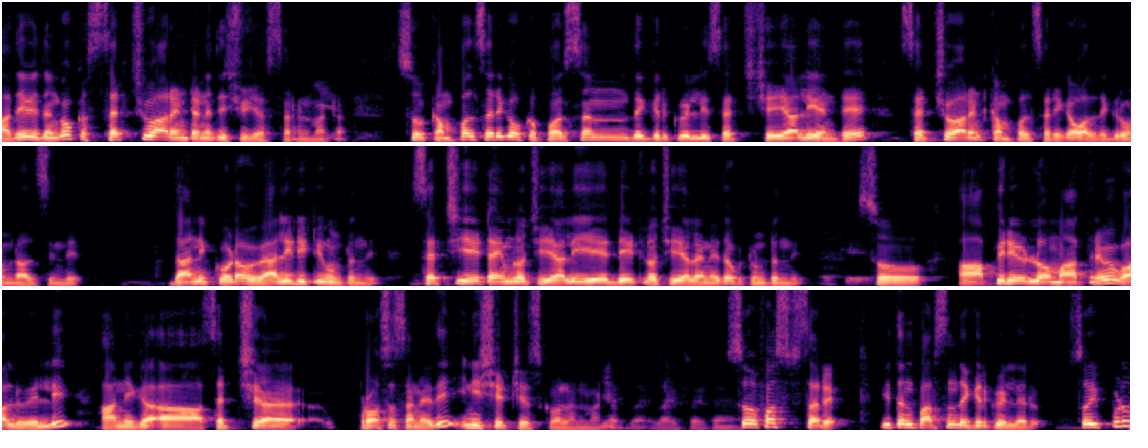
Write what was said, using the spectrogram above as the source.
అదేవిధంగా ఒక సెర్చ్ వారెంట్ అనేది ఇష్యూ చేస్తారనమాట సో కంపల్సరీగా ఒక పర్సన్ దగ్గరికి వెళ్ళి సెర్చ్ చేయాలి అంటే సెర్చ్ వారెంట్ కంపల్సరీగా వాళ్ళ దగ్గర ఉండాల్సిందే. దానికి కూడా వ్యాలిడిటీ ఉంటుంది. సెర్చ్ ఏ టైంలో చేయాలి ఏ డేట్లో చేయాలి అనేది ఒకటి ఉంటుంది. సో ఆ పీరియడ్లో మాత్రమే వాళ్ళు వెళ్ళి ఆ నిఘా ఆ సెర్చ్ ప్రాసెస్ అనేది ఇనిషియేట్ చేసుకోవాలన్నమాట. సో ఫస్ట్ సరే ఇతని పర్సన్ దగ్గరికి వెళ్ళారు. సో ఇప్పుడు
